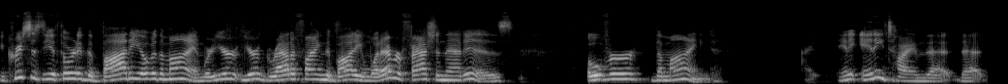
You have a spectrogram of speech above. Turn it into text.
Increases the authority of the body over the mind, where you're you're gratifying the body in whatever fashion that is, over the mind. I, any any time that that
